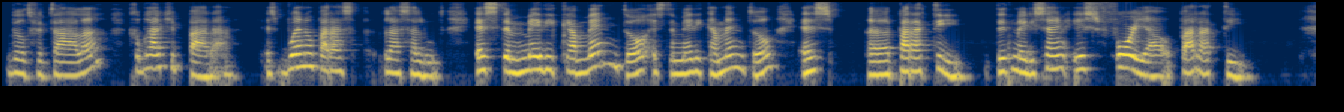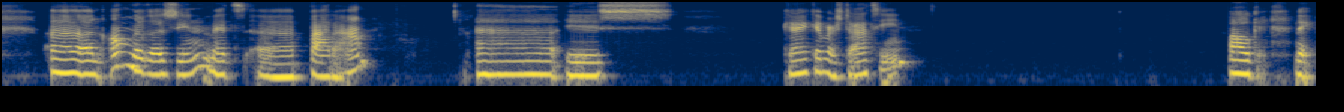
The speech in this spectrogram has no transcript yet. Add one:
wilt vertalen, gebruik je para. Es bueno para la salud. Este medicamento, este medicamento es para ti. Dit medicijn is voor jou, para ti. Uh, een andere zin met uh, para uh, is. Kijken, waar staat hij? Oh, Oké, nee,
